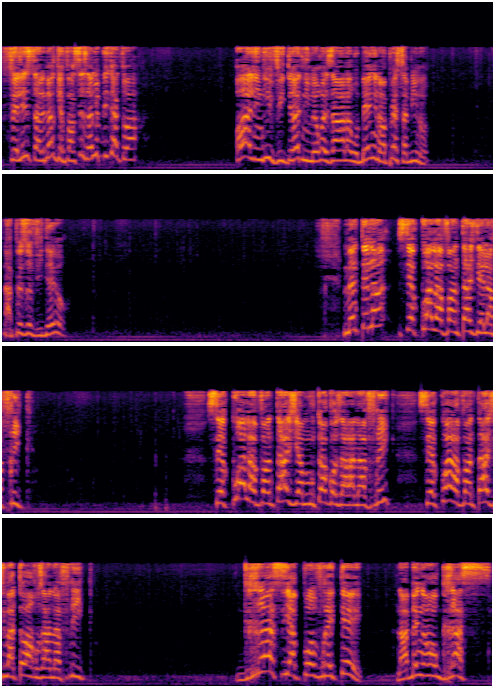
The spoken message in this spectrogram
Félix alobaki que vaccin ezali obligatoire oyo oh, alingi video numero eza wana bobengi na pesa bino na peso video maintenant c'est quoi l'avantage de l'Afrique c'est quoi l'avantage ya mutu akozala na Afrique c'est quoi l'avantage bato akozala na Afrique Grace ya pauvrete nabenga yango grace.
